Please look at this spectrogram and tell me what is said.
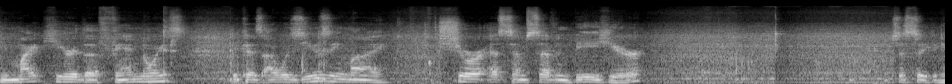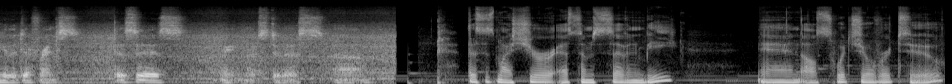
You might hear the fan noise because I was using my Shure SM7B here just so you can hear the difference. This is, wait, let's do this. Um, this is my Shure SM7B, and I'll switch over to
